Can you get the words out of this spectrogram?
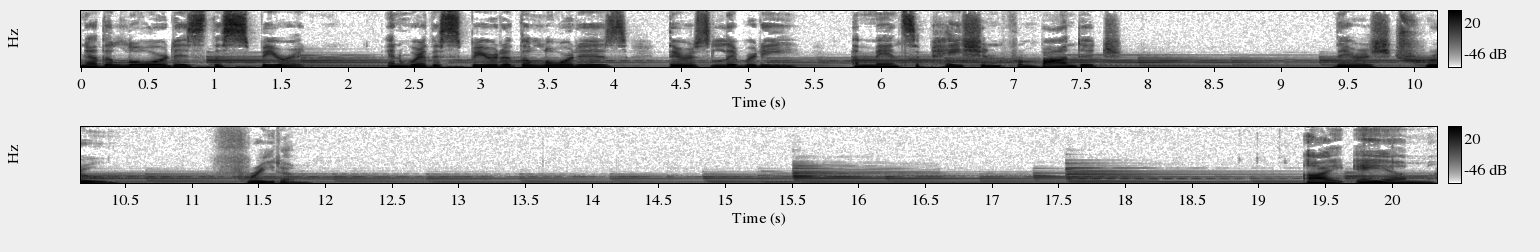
Now, the Lord is the Spirit, and where the Spirit of the Lord is, there is liberty, emancipation from bondage, there is true freedom. I am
